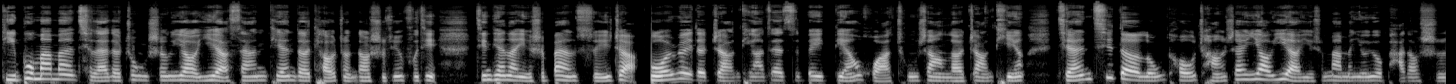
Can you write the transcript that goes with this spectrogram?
底部慢慢起来的众生药业啊，三天的调整到十均附近，今天呢也是伴随着博瑞的涨停啊，再次被点火，啊冲上了涨停。前期的龙头长山药业啊，也是慢慢悠悠爬到十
